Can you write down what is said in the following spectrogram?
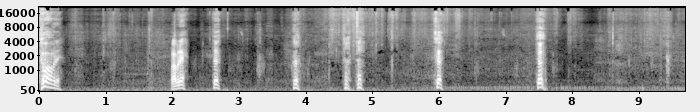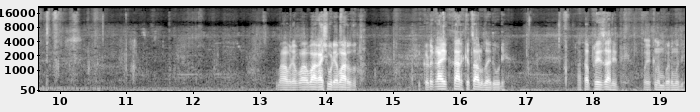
बाबरे बाबरे चल चल चल चल चल बाबरे बागाशी उड्या मारत होता. इकडं काय सारखे चालू आहेत उड्या. आता फ्रेश झाली ते हो एक नंबरमध्ये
